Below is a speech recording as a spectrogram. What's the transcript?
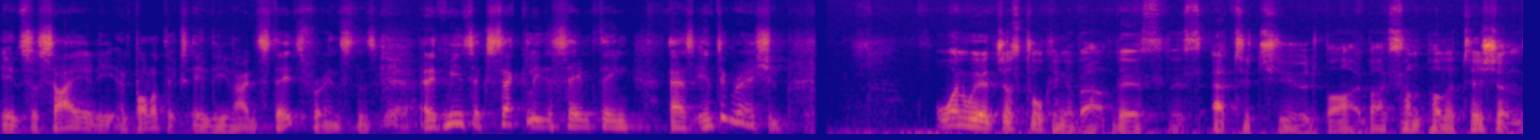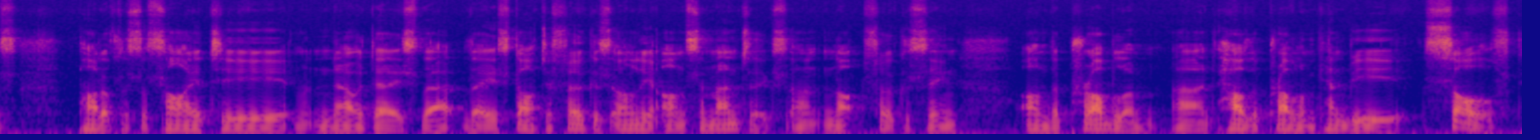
in society and politics in the United States, for instance. Yeah. And it means exactly the same thing as integration. When we're just talking about this, this attitude by, by some politicians, part of the society nowadays, that they start to focus only on semantics and not focusing on the problem and how the problem can be solved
